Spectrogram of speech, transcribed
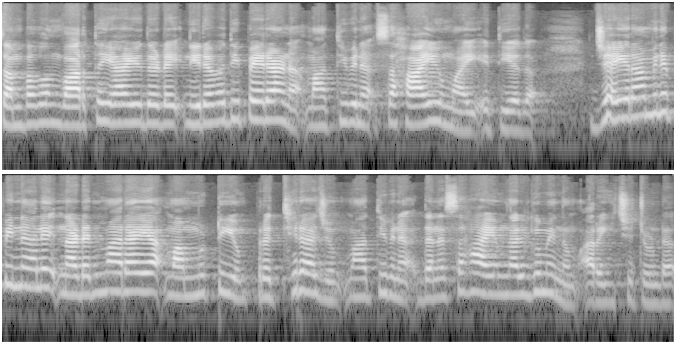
സംഭവം വാർത്തയായതോടെ നിരവധി പേരാണ് മാത്യുവിന് സഹായവുമായി എത്തിയത്. ജയറാമിന് പിന്നാലെ നടന്മാരായ മമ്മൂട്ടിയും പൃഥ്വിരാജും മാത്യുവിന് ധനസഹായം നൽകുമെന്നും അറിയിച്ചിട്ടുണ്ട്.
